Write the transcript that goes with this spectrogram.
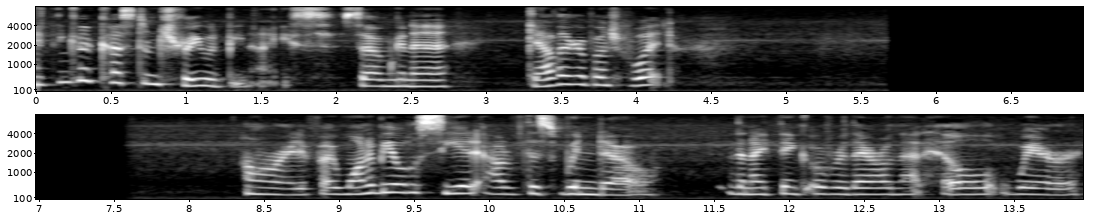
I think a custom tree would be nice, so I'm gonna gather a bunch of wood. Alright, if I want to be able to see it out of this window, then I think over there on that hill where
